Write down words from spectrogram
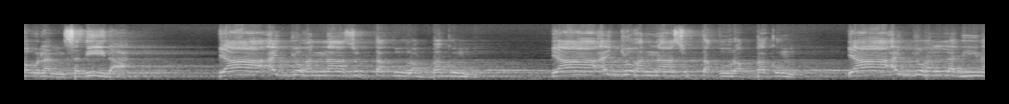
কাওলান সাদীদা। يا أيها الذين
